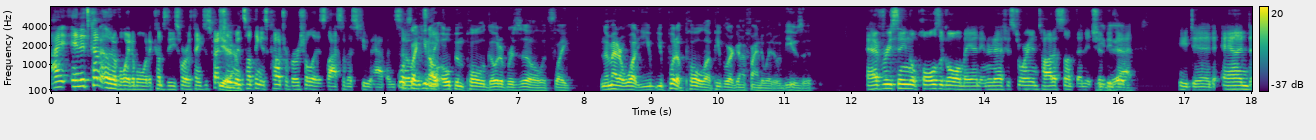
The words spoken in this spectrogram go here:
I and it's kind of unavoidable when it comes to these sort of things, especially Yeah. when something as controversial as Last of Us Two happens. Well, so it's like you know, open poll, go to Brazil. It's like no matter what you you put a poll up, people are going to find a way to abuse it. every single poll's a goal, man. Internet historian taught us something. It should He be did. that. He did, and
